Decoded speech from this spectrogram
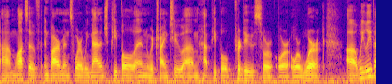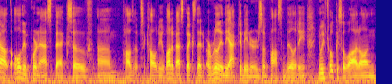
um, lots of environments where we manage people and we're trying to um, have people produce or, or, or work, uh, we leave out all the important aspects of um, positive psychology, a lot of aspects that are really the activators of possibility. And we focus a lot on,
